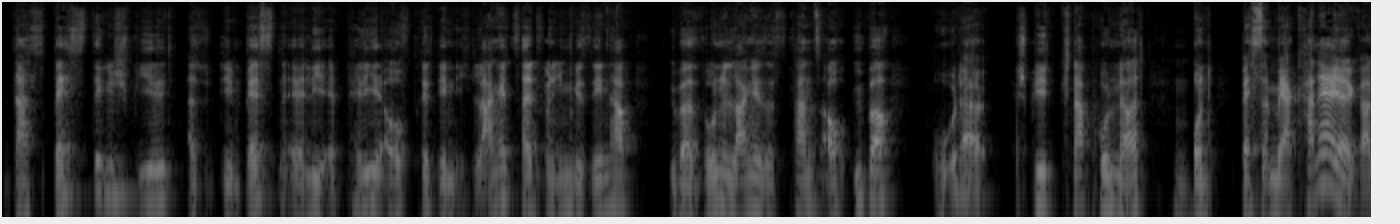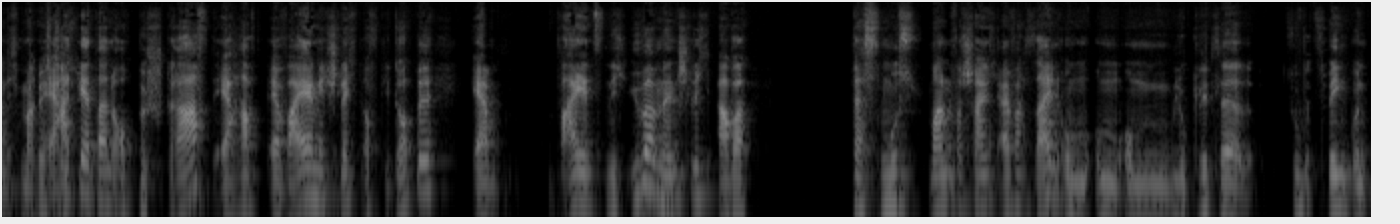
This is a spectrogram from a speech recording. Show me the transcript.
das Beste gespielt, also den besten Pelli-Auftritt, den ich lange Zeit von ihm gesehen habe, über so eine lange Distanz, auch über oder er spielt knapp 100 hm. und besser mehr kann er ja gar nicht machen. Richtig. Er hat ja dann auch bestraft, er, hat, er war ja nicht schlecht auf die Doppel, er war jetzt nicht übermenschlich, aber das muss man wahrscheinlich einfach sein, um, um, um Luke Littler zu bezwingen und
